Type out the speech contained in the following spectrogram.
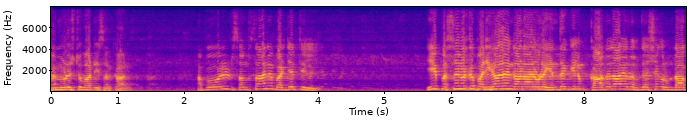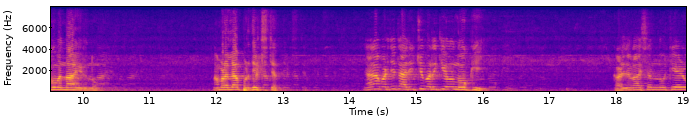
കമ്മ്യൂണിസ്റ്റ് പാർട്ടി സർക്കാർ. അപ്പോൾ ഒരു സംസ്ഥാന ബഡ്ജറ്റിൽ ഈ പ്രശ്നങ്ങൾക്ക് പരിഹാരം കാണാനുള്ള എന്തെങ്കിലും കാതലായ നിർദ്ദേശങ്ങൾ ഉണ്ടാകുമെന്നായിരുന്നു നമ്മളെല്ലാം പ്രതീക്ഷിച്ചത്. ഞാൻ ആ ബഡ്ജറ്റ് അരിച്ചു ഒന്ന് നോക്കി. കഴിഞ്ഞ പ്രാവശ്യം നൂറ്റിയേഴ്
